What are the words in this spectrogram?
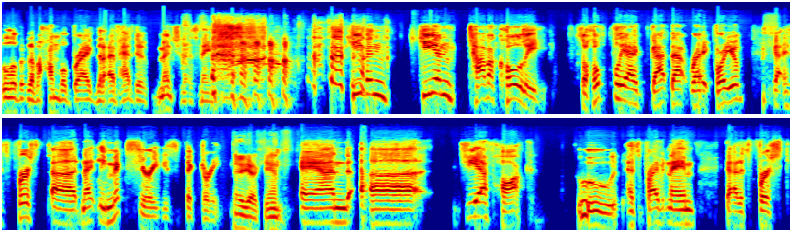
a little bit of a humble brag that I've had to mention his name. Kevin Kian Tavakoli. So hopefully I got that right for you. Got his first uh, nightly mix series victory There you go, Ken. and uh, GF Hawk, who has a private name, got his first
